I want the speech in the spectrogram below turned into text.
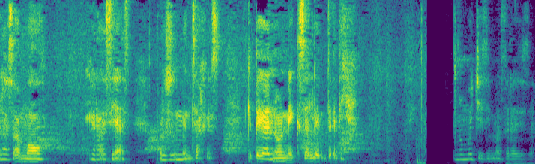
Las amo. Gracias por sus mensajes. Que tengan un excelente día. Muchísimas gracias.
